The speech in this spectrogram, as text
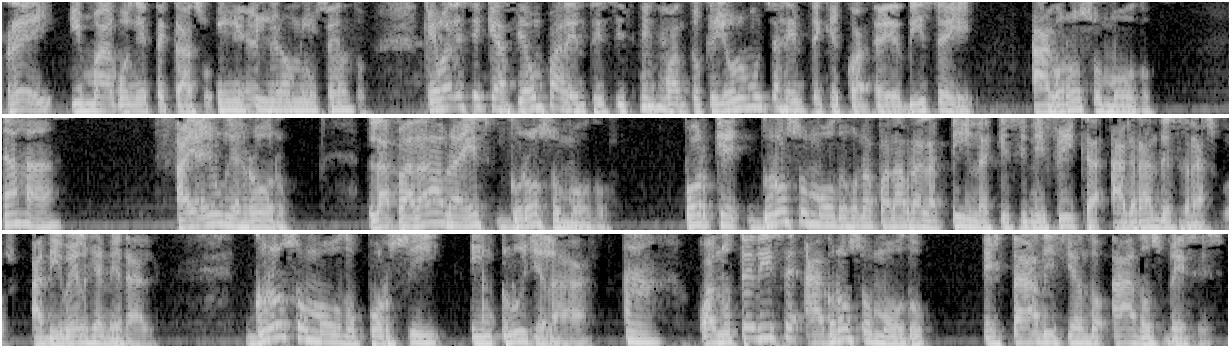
rey y mago en este caso. Y es lo mismo concepto. Que va a decir que hacía un paréntesis en cuanto que yo veo mucha gente que eh, dice a grosso modo. Ajá. ahí hay un error. La palabra es grosso modo, porque grosso modo es una palabra latina que significa a grandes rasgos, a nivel general. Grosso modo por sí incluye la A. Ah. Cuando usted dice a grosso modo, está diciendo A dos veces.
